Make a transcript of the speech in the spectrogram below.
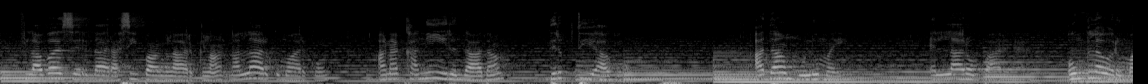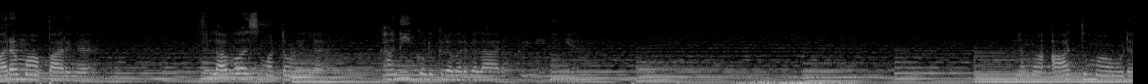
ஃப்ளவர்ஸ் இருந்தால் ரசிப்பாங்களா இருக்கலாம் நல்லா இருக்குமா இருக்கும். ஆனால் கனி இருந்தால் தான் திருப்தியாகும். அதான் முழுமை. எல்லாரும் பாருங்கள் உங்களை ஒரு மரமாக பாருங்கள் ஃப்ளவர்ஸ் மட்டும் இல்லை கனி கொடுக்குறவர்களாக இருக்கீங்க நீங்கள் நம்ம ஆத்மாவோட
